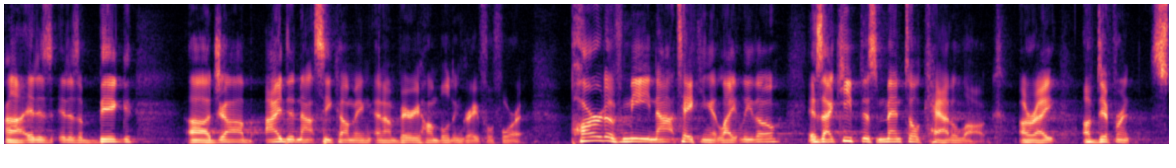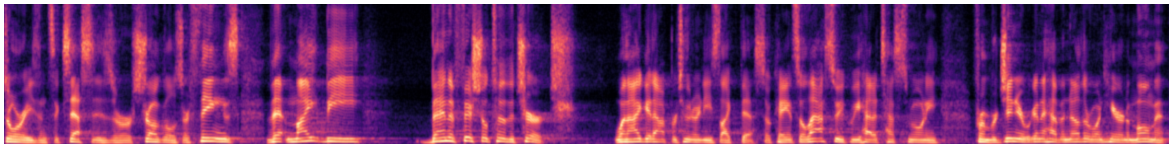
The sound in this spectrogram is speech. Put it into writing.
Uh, it, is, it is a big uh, job I did not see coming, and I'm very humbled and grateful for it. Part of me not taking it lightly, though, is I keep this mental catalog, all right, of different stories and successes or struggles or things that might be beneficial to the church when I get opportunities like this, okay? And so last week we had a testimony from Virginia. We're going to have another one here in a moment.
